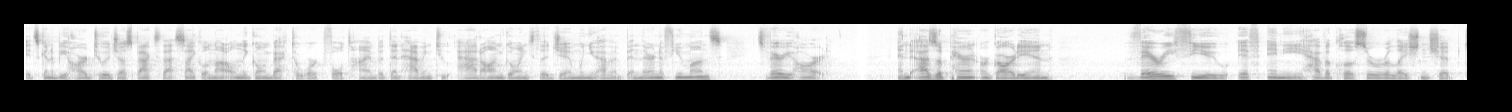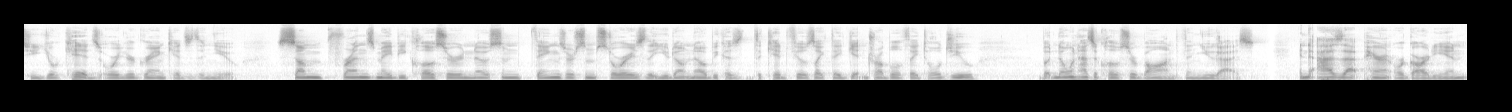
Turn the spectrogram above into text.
it's going to be hard to adjust back to that cycle, not only going back to work full time, but then having to add on going to the gym when you haven't been there in a few months. It's very hard. And as a parent or guardian, very few, if any, have a closer relationship to your kids or your grandkids than you. Some friends may be closer and know some things or some stories that you don't know because the kid feels like they'd get in trouble if they told you, but no one has a closer bond than you guys. And as that parent or guardian,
